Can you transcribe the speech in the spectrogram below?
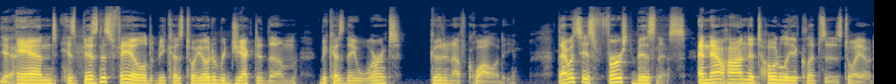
Yeah, And his business failed because Toyota rejected them because they weren't good enough quality. That was his first business. And now Honda totally eclipses Toyota.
